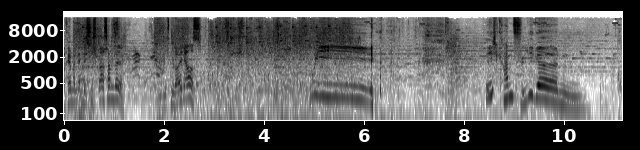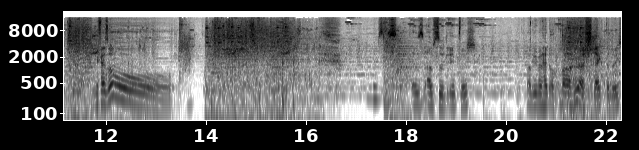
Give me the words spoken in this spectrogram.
Noch jemand, der ein bisschen Spaß haben will? Wie sieht's mit euch aus? Hui! Ich kann fliegen! Ungefähr so! Das ist, das ist absolut episch. Weil wie man halt auch immer höher steigt dadurch.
